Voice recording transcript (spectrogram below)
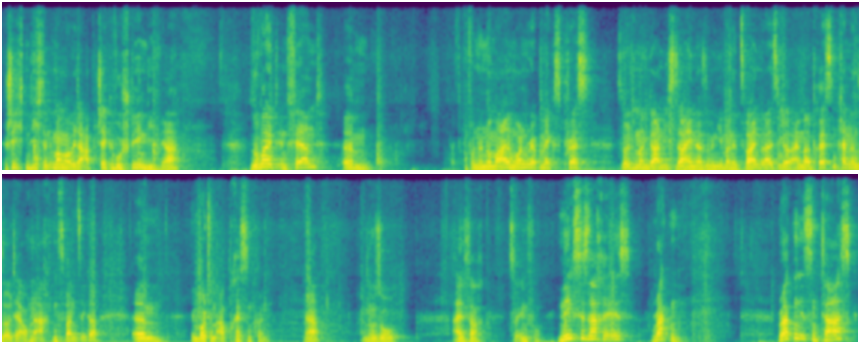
Geschichten, die ich dann immer mal wieder abchecke, wo stehen die. Ja? So weit entfernt ähm, von einem normalen One-Rep-Max-Press sollte man gar nicht sein. Also wenn jemand eine 32er einmal pressen kann, dann sollte er auch eine 28er ähm, im Bottom-Up pressen können. Ja? Nur so einfach zur Info. Nächste Sache ist Rucken. Rucken ist ein Task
